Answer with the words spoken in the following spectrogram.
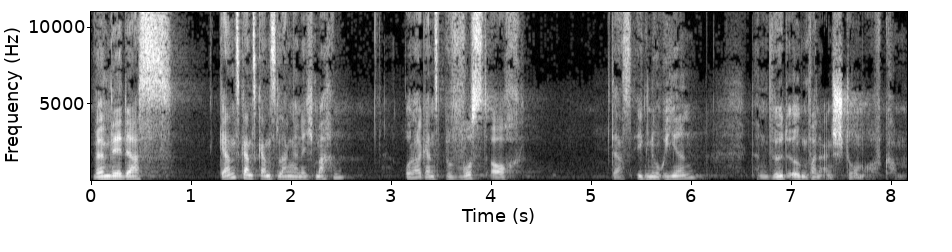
Wenn wir das ganz, ganz, ganz lange nicht machen, oder ganz bewusst auch das ignorieren, dann wird irgendwann ein Sturm aufkommen.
